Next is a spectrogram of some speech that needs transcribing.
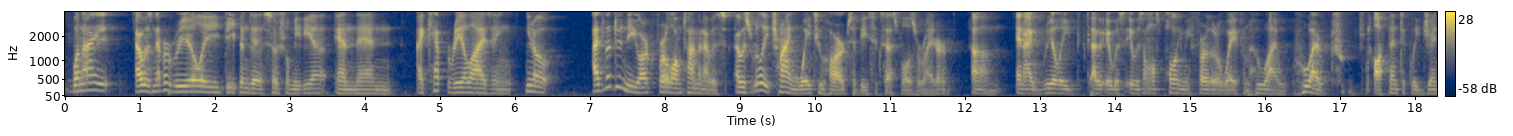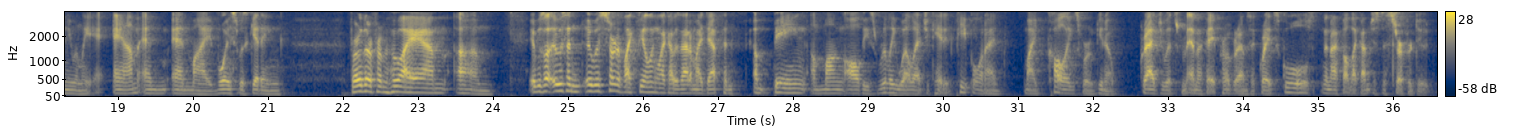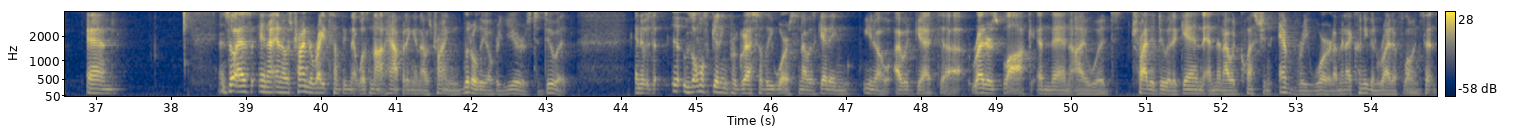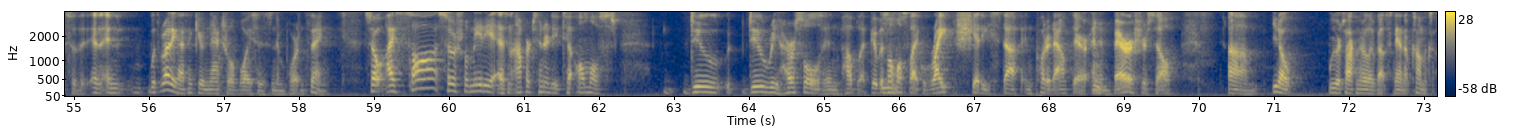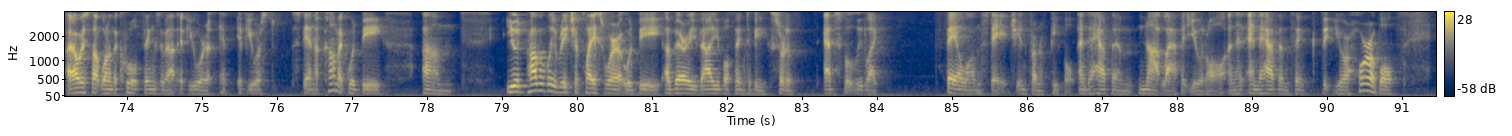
when I I was never really deep into social media, and then I kept realizing, you know, I'd lived in New York for a long time, and I was I was really trying way too hard to be successful as a writer. Um, and I really, I, it was it was almost pulling me further away from who I who I tr- authentically, genuinely am, and and my voice was getting further from who I am. Um, it was it was an, it was sort of like feeling like I was out of my depth and um, being among all these really well educated people, and I my colleagues were you know graduates from MFA programs at great schools, and I felt like I'm just a surfer dude, and and so as and I, and I was trying to write something that was not happening, and I was trying literally over years to do it, and it was it was almost getting progressively worse and i was getting you know i would get uh, writer's block and then i would try to do it again and then i would question every word. I mean i couldn't even write a flowing sentence. So that, and, and with writing i think your natural voice is an important thing. So i saw social media as an opportunity to almost do do rehearsals in public. It was almost like write shitty stuff and put it out there and embarrass yourself. Um, you know, we were talking earlier about stand-up comics. I always thought one of the cool things about if you were if you were a stand-up comic would be um, you would probably reach a place where it would be a very valuable thing to be sort of absolutely like fail on stage in front of people and to have them not laugh at you at all and, and to have them think that you're horrible.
